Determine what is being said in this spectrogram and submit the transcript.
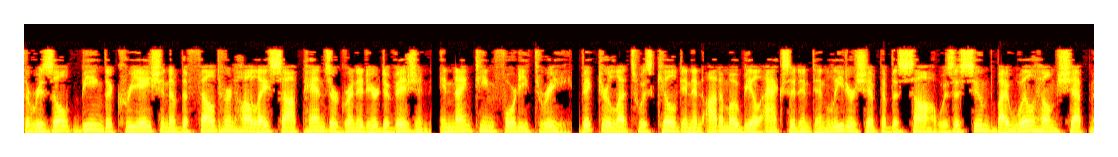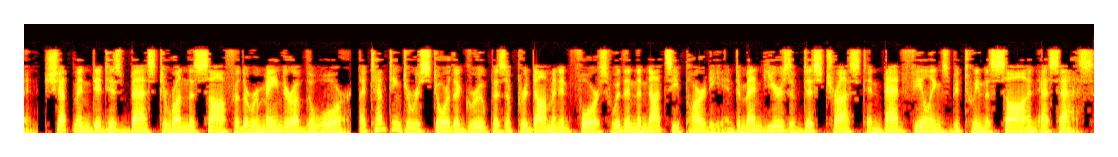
the result being the creation of the Feldherrnhalle SA Panzergrenadier Division. In 1943, Viktor Lutze was killed in an automobile accident and leadership of the SA was assumed by Wilhelm Schepmann. Schepmann did his best to run the SA for the remainder of the war, attempting to restore the group as a predominant force within the Nazi Party and to mend years of distrust and bad feelings between the SA and SS.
